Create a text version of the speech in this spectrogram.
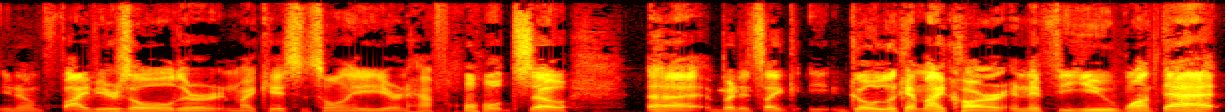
you know, five years old, or in my case, it's only a year and a half old." So, uh, but it's like, go look at my car, and if you want that,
